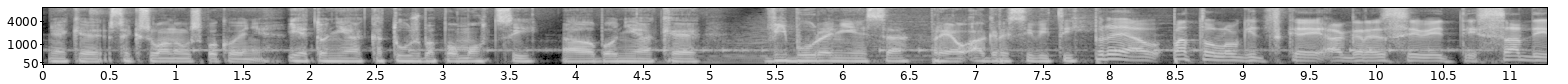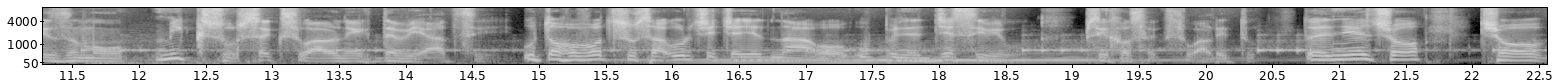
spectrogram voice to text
nejaké sexuálne uspokojenie. Je to nejaká túžba pomoci alebo nejaké vybúrenie sa, prejav agresivity? Prejav patologickej agresivity, sadizmu, mixu sexuálnych deviácií. U toho vodcu sa určite jedná o úplne desivú psychosexualitu. To je niečo, čo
